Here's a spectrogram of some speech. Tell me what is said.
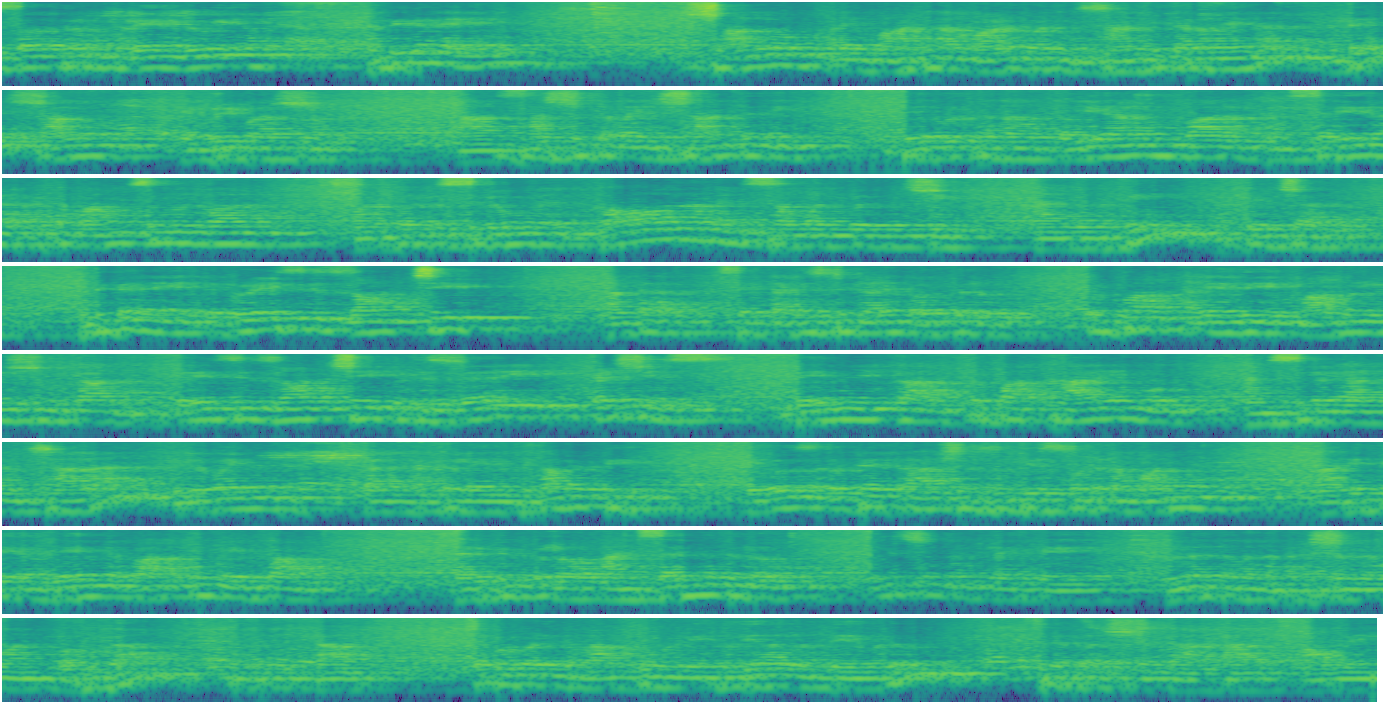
వాడబడిన శాంతికరమైన అంటే షాలో ఎవ్రీ భాషలో ఆ శాశ్వతమైన శాంతిని దేవుడు తన బలియాగం ద్వారా తన శరీర రక్త మాంసముల ద్వారా మన కొరకు సులువు ఘోరమైన శ్రమను గురించి ఆయన మనకి అర్పించారు. అందుకనే గ్రేస్ ఇస్ నాట్ చీప్. అంటే సెయింట్ అగస్టిన్ అనే భక్తులు. కృప అనేది మామూలు విషయం కాదు. Grace is not cheap it is very precious దేవుని యొక్క కృప కార్యము అని చాలా విలువైనది గల కట్టలేనిది. కాబట్టి ఈరోజు రొట్టె ద్రాక్షసం తీసుకుంటున్న మనము ఆ రీతిగా దేవుని వాక్యం యొక్క నడిపింపులో ఆయన సరిహద్దులో నిలిచినట్లయితే ఉన్నతమైన రక్షణ మనం బహుగా పొందుకుంటాం. చెప్పబడిన వాక్యం మీ హృదయాల్లో దేవుడు స్థిరపరచుగాక ఆమె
